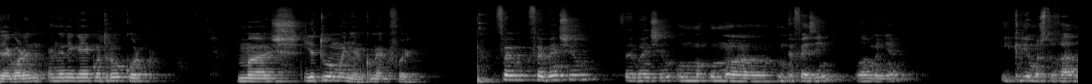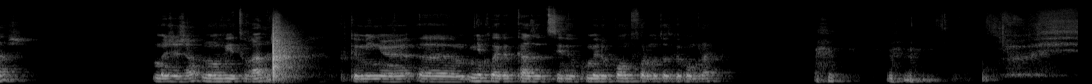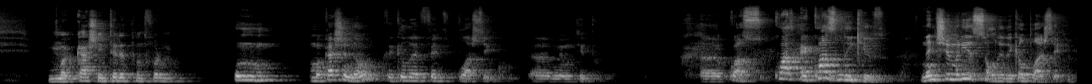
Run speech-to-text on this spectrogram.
Até agora ainda ninguém encontrou o corpo. Mas, e a tua manhã, como é que foi? Foi, foi bem chill. Foi bem chill. Uma, uma, um cafezinho, logo de manhã. E queria umas torradas. Mas já já, não havia torradas. Porque a minha, a minha colega de casa decidiu comer o pão de forma todo que eu comprei. Uma caixa inteira de pão de forma? Um, uma caixa não, que aquilo é feito de plástico. Uh, mesmo tipo. Uh, quase, quase, é quase líquido. Nem te chamaria sólido aquele plástico.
